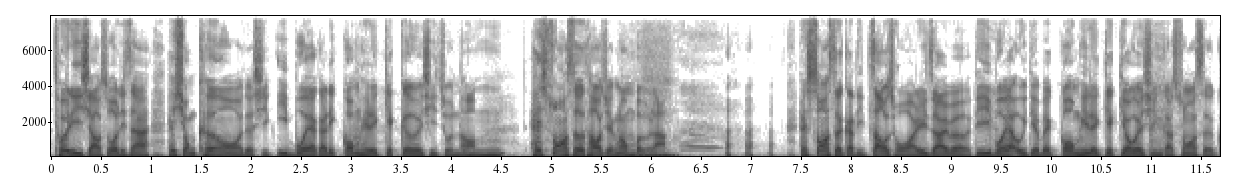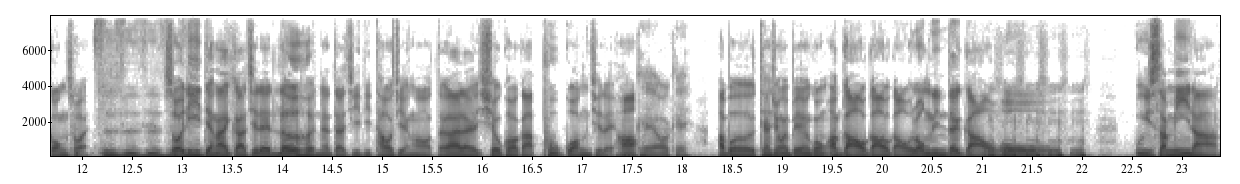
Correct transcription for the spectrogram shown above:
推理小说，你知影？迄上课哦，就是伊尾啊，甲你讲迄个结果的时阵吼。嗯迄线索头前拢无啦，迄线索家己造出来，你知无？第一步要为着要讲迄个结局的时，甲线索讲出来。是是是，是，所以你一定爱甲即个勒痕的代志伫头前哦，得爱来小可甲曝光一下哈。OK OK，啊无听众的朋友讲啊，搞搞搞，拢恁在搞吼。为什么啦？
